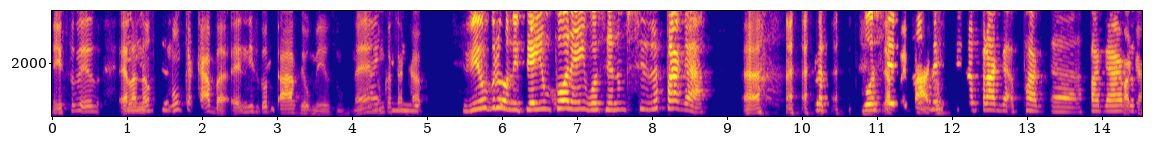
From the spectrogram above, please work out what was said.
Isso mesmo. Ela Isso. não nunca acaba, é inesgotável mesmo, né? Ai, nunca se acaba. Viu, Bruno? E tem um porém, você não precisa pagar. Ah. Você não precisa praga, pag, uh, pagar, pagar.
